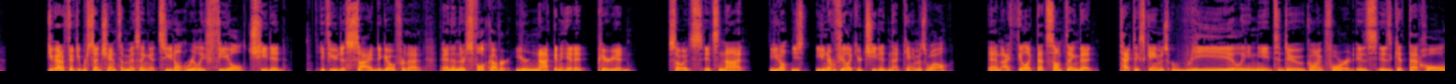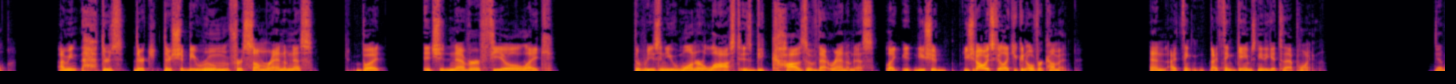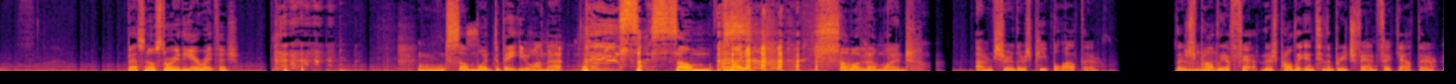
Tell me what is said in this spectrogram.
you've got a 50% chance of missing it, so you don't really feel cheated if you decide to go for that. And then there's full cover. You're not going to hit it, period. So it's it's not you don't you, you never feel like you're cheated in that game as well. And I feel like that's something that tactics games really need to do going forward is is get that whole I mean, there's there there should be room for some randomness, but it should never feel like the reason you won or lost is because of that randomness. Like it, you should you should always feel like you can overcome it. And I think I think games need to get to that point. yep. Best no story of the year, right, Fish? Mm, some would debate you on that Some might. some of them would i'm sure there's people out there there's Mm. probably a fa- there's probably into the breach fanfic out there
